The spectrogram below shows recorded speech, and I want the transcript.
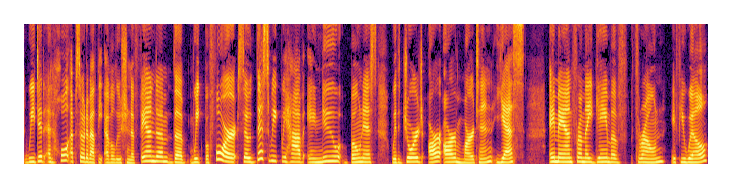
We did a whole episode about the evolution of fandom the week before. So this week we have a new bonus with George R. R. Martin. Yes, a man from a Game of Throne, if you will.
